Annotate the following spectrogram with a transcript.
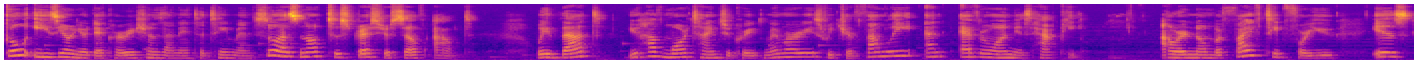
Go easy on your decorations and entertainment so as not to stress yourself out. With that, you have more time to create memories with your family and everyone is happy. Our number five tip for you is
